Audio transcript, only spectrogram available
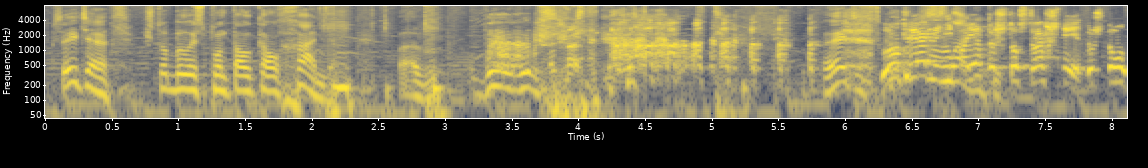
Представляете, что было, если бы он толкал хаммер? Вы, вы- Знаете, Ну вот реально слабенький. непонятно, что страшнее. То, что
